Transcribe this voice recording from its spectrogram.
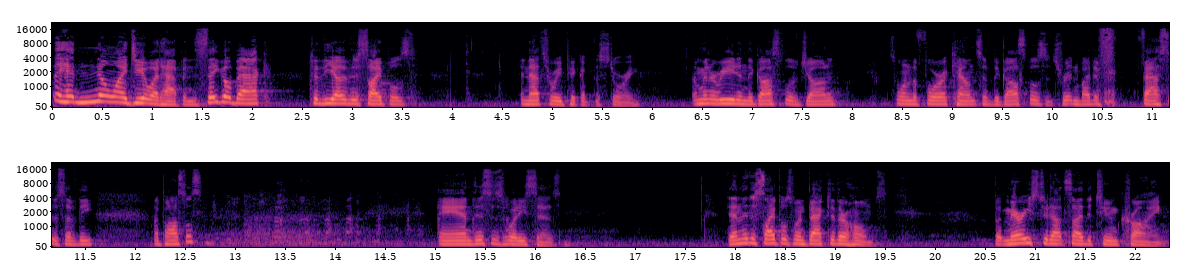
they had no idea what happened. So they go back to the other disciples, and that's where we pick up the story. I'm going to read in the Gospel of John. It's one of the four accounts of the Gospels. It's written by the fastest of the apostles. And this is what he says Then the disciples went back to their homes. But Mary stood outside the tomb crying.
